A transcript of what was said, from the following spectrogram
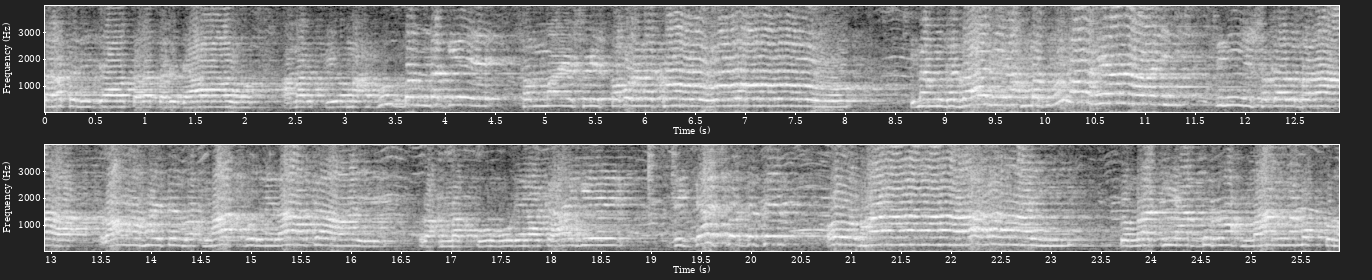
তাড়াতাড়ি যাও তাড়াতাড়ি যাও। আমার প্রিয় মাহবুব বান্দাকে সম্মানের সহিত কবরে রাখো। ইমাম গাজালি রহমতুল্লাহ তিনি সকালবেলা রওনা হয়েছেন রহমাতপুর এলাকায়। রহমতপুর এলাকায় গিয়ে জিজ্ঞাসা করতেছেন, ও ভাই, তোমরা কি আব্দুর রহমান নামক কোন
